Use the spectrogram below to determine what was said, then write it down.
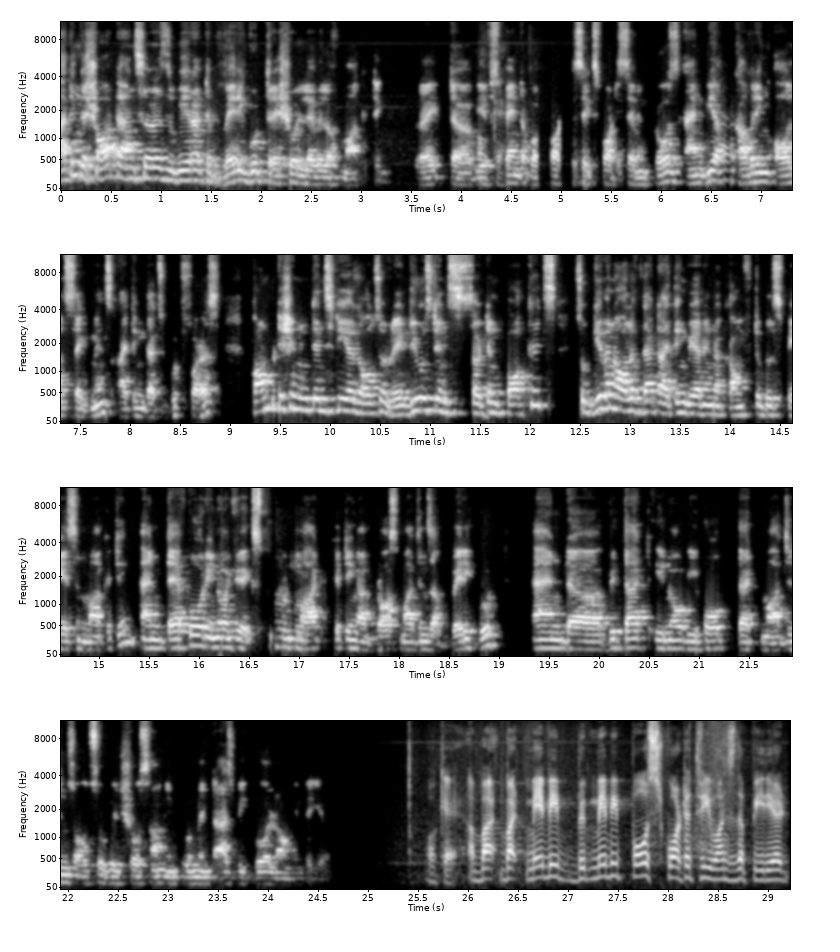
I think the short answer is we are at a very good threshold level of marketing right? Uh, we have spent about 46, 47 crores, and we are covering all segments. I think that's good for us. Competition intensity has also reduced in certain pockets. So, given all of that, I think we are in a comfortable space in marketing. And therefore, you know, if you exclude marketing, our gross margins are very good. And uh, with that, you know, we hope that margins also will show some improvement as we go along in the year. Okay, uh, but but maybe maybe post quarter three, once the period,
